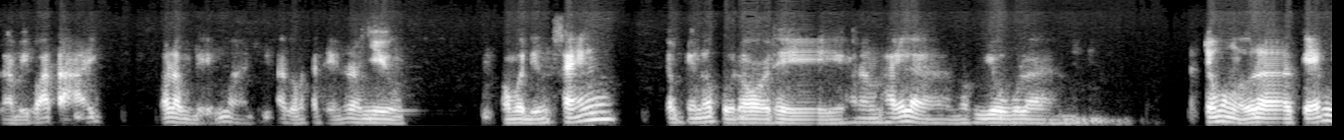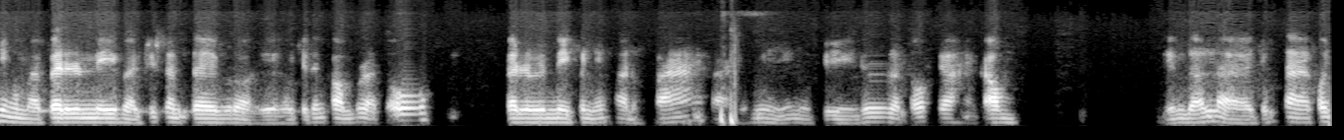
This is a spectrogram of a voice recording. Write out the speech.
là bị quá tải. Đó là một điểm mà chúng ta cần cải thiện rất là nhiều còn về điểm sáng trong trận đấu vừa rồi thì khả năng thấy là mặc dù là chống ngôn ngữ là kém nhưng mà Perini và Cristante vừa rồi hỗ trợ tấn công rất là tốt. Perini có những pha đột phá và cũng như những đường truyền rất là tốt cho hàng công. Điểm đến là chúng ta có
